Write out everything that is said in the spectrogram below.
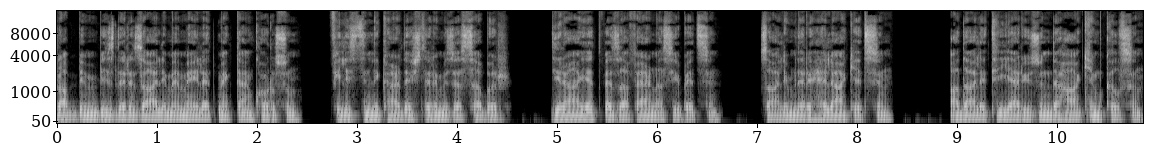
Rabbim bizleri zalime meyletmekten korusun. Filistinli kardeşlerimize sabır, dirayet ve zafer nasip etsin. Zalimleri helak etsin. Adaleti yeryüzünde hakim kılsın.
